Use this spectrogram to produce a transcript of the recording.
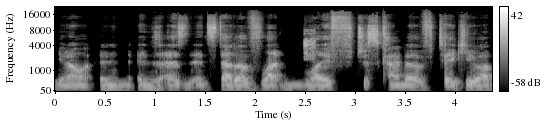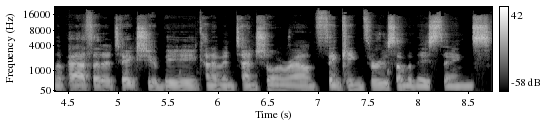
you know, and, and as instead of letting life just kind of take you on the path that it takes you, be kind of intentional around thinking through some of these things,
